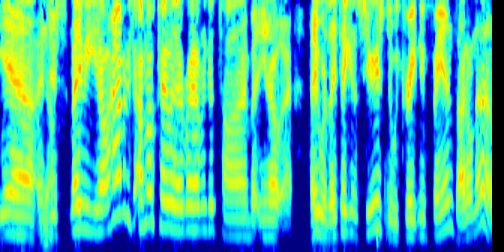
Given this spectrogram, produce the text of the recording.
Yeah, and Yeah. just maybe you know having. A, I'm okay with everybody having a good time, but you know, uh, hey, were they taking it serious? Do we create new fans? I don't know,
